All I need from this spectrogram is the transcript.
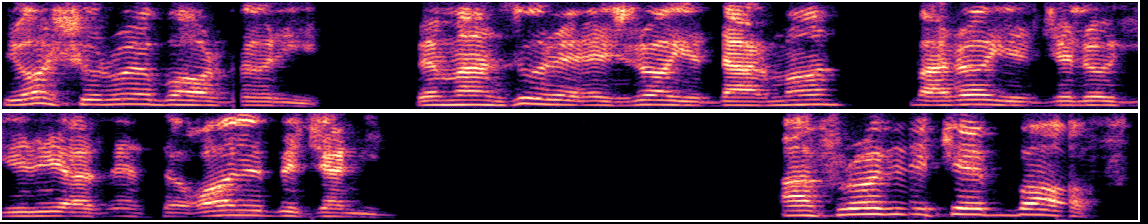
یا شروع بارداری به منظور اجرای درمان برای جلوگیری از انتقال به جنین. افرادی که بافت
